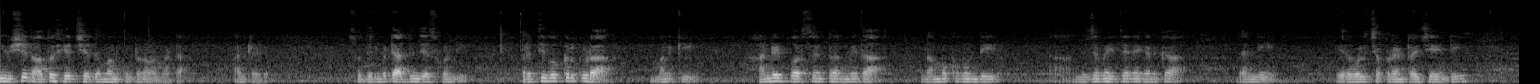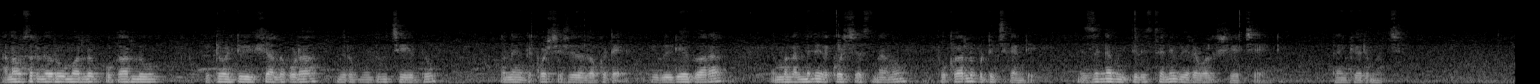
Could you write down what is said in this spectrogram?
ఈ విషయం నాతో షేర్ చేద్దాం అనుకుంటున్నాం అనమాట అంటాడు. సో దీన్ని బట్టి అర్థం చేసుకోండి. ప్రతి ఒక్కరు కూడా మనకి హండ్రెడ్ పర్సెంట్ దాని మీద నమ్మకం ఉండి నిజమైతేనే కనుక దాన్ని వేరే వాళ్ళు చెప్పడానికి ట్రై చేయండి. అనవసరంగా రూమర్లు పుకార్లు ఇటువంటి విషయాల్లో కూడా మీరు ముందుకు చేయొద్దు. నేను రిక్వెస్ట్ చేసేది అది ఒకటే. ఈ వీడియో ద్వారా మిమ్మల్ని అందరినీ రిక్వెస్ట్ చేస్తున్నాను. పుకార్లు పుట్టించకండి. నిజంగా మీకు తెలిస్తేనే వేరే వాళ్ళకి షేర్ చేయండి. Thank you very much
